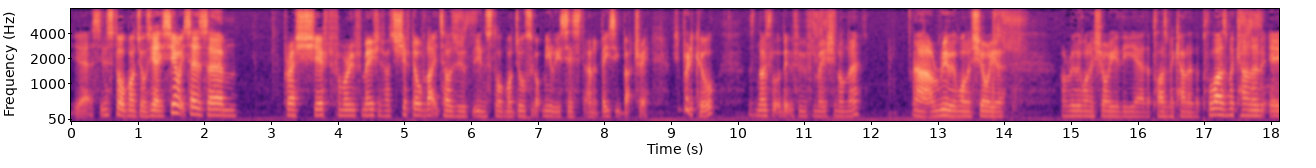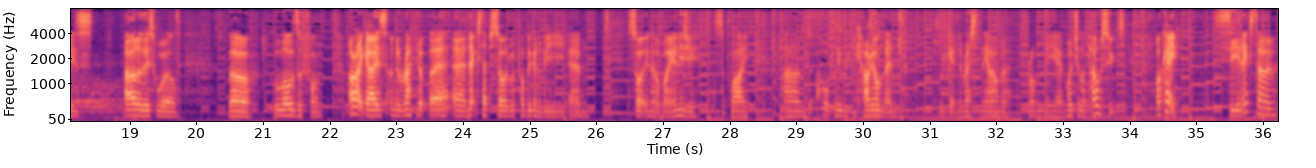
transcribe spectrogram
Yes, installed modules. Yeah, you see how it says um, press shift for more information. If I shift over that, it tells you the installed modules. So got melee assist and a basic battery, which is pretty cool. There's a nice little bit of information on there. Ah, I really want to show you. I really want to show you the uh, the plasma cannon. The plasma cannon is out of this world. Though, loads of fun. Alright guys, I'm going to wrap it up there. Uh, next episode we're probably going to be um, sorting out my energy supply and hopefully we can carry on then with getting the rest of the armour from the uh, modular power suit. Okay, see you next time.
